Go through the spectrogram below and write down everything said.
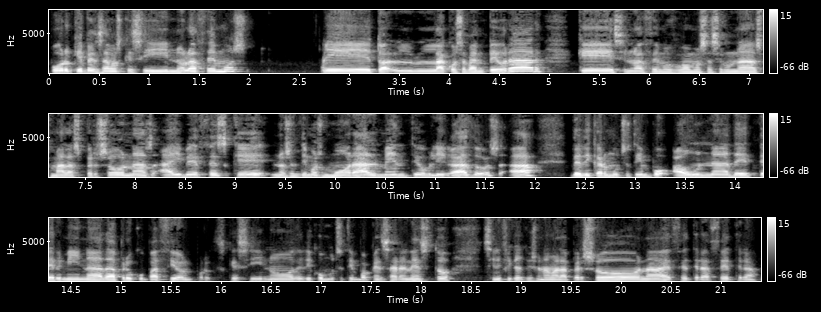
porque pensamos que si no lo hacemos eh, la cosa va a empeorar, que si no lo hacemos vamos a ser unas malas personas. Hay veces que nos sentimos moralmente obligados a dedicar mucho tiempo a una determinada preocupación, porque es que si no dedico mucho tiempo a pensar en esto, significa que soy una mala persona, etcétera, etcétera.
